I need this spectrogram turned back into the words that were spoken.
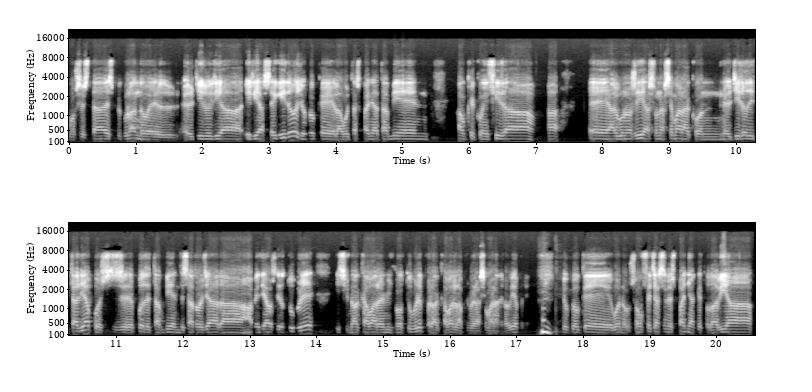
como se está especulando, el, el Giro iría, iría seguido, yo creo que la Vuelta a España también, aunque coincida eh, algunos días, una semana con el Giro de Italia, pues se puede también desarrollar a, mediados de octubre y si no acabar el mismo octubre, pero acabar en la primera semana de noviembre. Hmm. Yo creo que, bueno, son fechas en España que todavía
